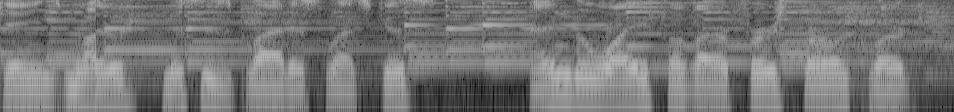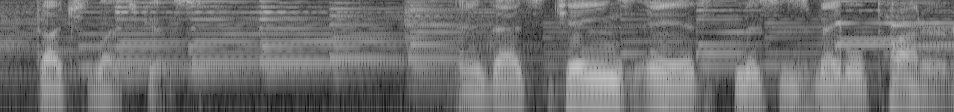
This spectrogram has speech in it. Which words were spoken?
Jane's mother, Mrs. Gladys Letzkus, and the wife of our first borough clerk, Dutch Letzkus. And that's Jane's aunt, Mrs. Mabel Potter,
